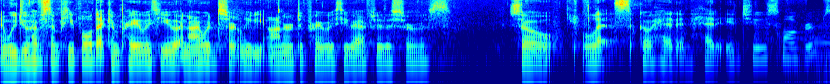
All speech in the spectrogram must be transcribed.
And we do have some people that can pray with you, and I would certainly be honored to pray with you after the service. So let's go ahead and head into small groups.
